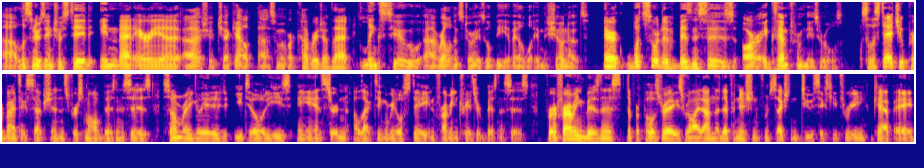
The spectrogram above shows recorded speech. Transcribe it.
Uh, listeners interested in that area uh, should check out uh, some of our coverage of that. Links to uh, relevant stories will be available in the show notes. Eric, what sort of businesses are exempt from these rules? So the statute provides exceptions for small businesses, some regulated utilities, and certain electing real estate and farming trades or businesses. For a farming business, the proposed regs relied on the definition from Section 263, Cap A.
